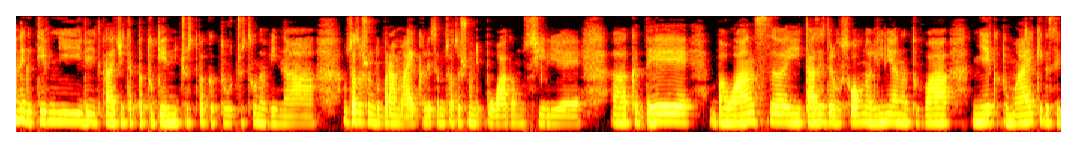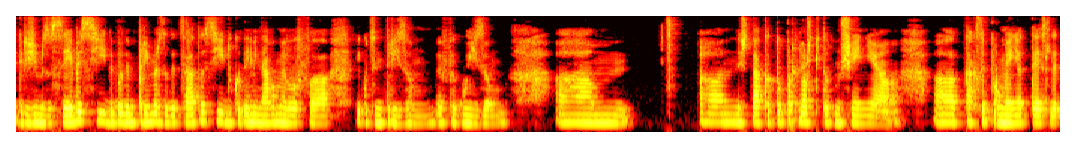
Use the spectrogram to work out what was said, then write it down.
негативни или така наречените патогенни чувства, като чувство на вина, достатъчно добра майка ли съм, достатъчно ли полагам усилие, къде е баланса и тази здравословна линия на това ние като майки да се грижим за себе си, да бъдем пример за децата си, докъде минаваме в а, егоцентризъм, в егоизъм. А, неща като партньорските отношения, а, как се променят те след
